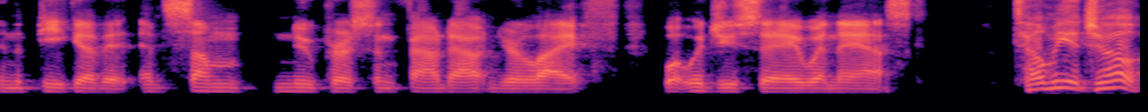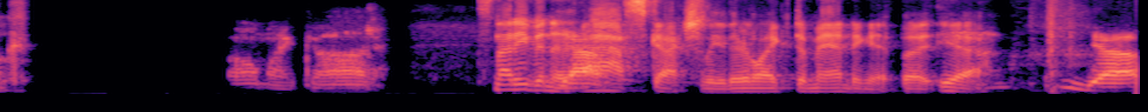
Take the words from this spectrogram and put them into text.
in the peak of it, and some new person found out in your life, what would you say when they ask, "Tell me a joke"? Oh my god. It's not even an Yeah. ask, actually. They're like demanding it, but yeah. Yeah.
